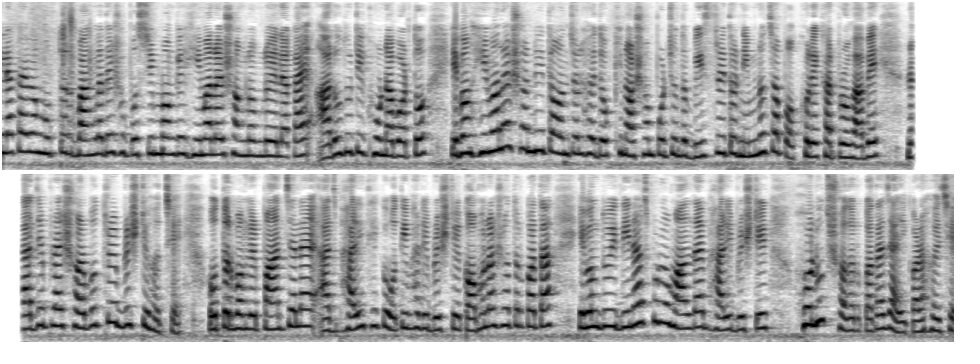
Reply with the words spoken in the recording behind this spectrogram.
এলাকা এবং উত্তর বাংলাদেশ ও পশ্চিমবঙ্গের হিমালয় সংলগ্ন এলাকায় আরও দুটি ঘূর্ণাবর্ত এবং হিমালয় সন্নিহিত অঞ্চল হয়ে দক্ষিণ অসম পর্যন্ত বিস্তৃত নিম্নচাপ অক্ষরেখার প্রভাবে রাজ্যে প্রায় সর্বত্রই বৃষ্টি হচ্ছে। উত্তরবঙ্গের পাঁচ জেলায় আজ ভারী থেকে অতি ভারী বৃষ্টির কমলা সতর্কতা এবং দুই দিনাজপুর ও মালদায় ভারী বৃষ্টির হলুদ সতর্কতা জারি করা হয়েছে।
